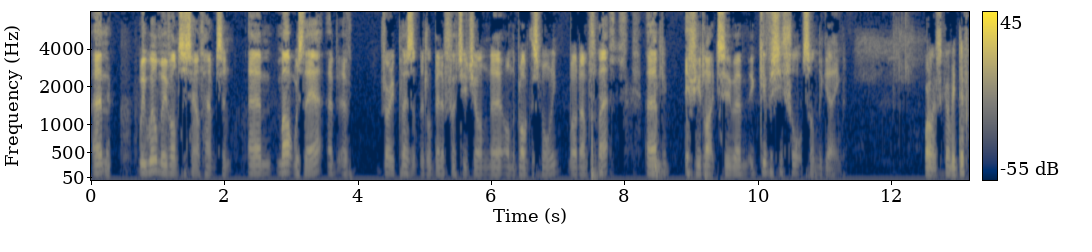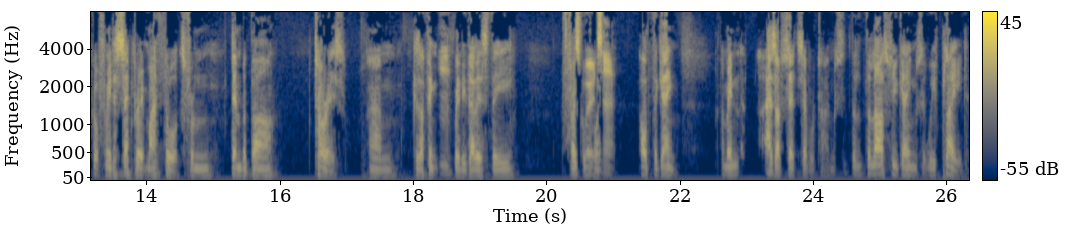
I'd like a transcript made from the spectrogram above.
Um, yeah. We will move on to Southampton. Um, Mark was there. A, a, very pleasant little bit of footage on uh, on the blog this morning. Well done for that. Um, if you'd like to um, give us your thoughts on the game. Well, it's going to be difficult for me to separate my thoughts from Demba Ba Torres. because um, I think mm. really that is the focal point of the game. I mean, as I've said several times, the, the last few games that we've played,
